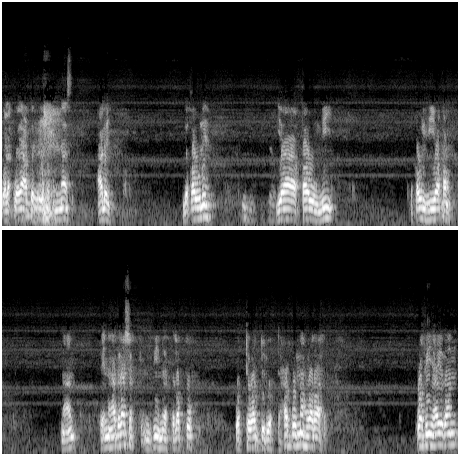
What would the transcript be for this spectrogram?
ويعطف الناس عليه. بقوله يا قومي بقوله يا قوم. نعم. فإن هذا لا شك أن فيه من التلطف والتودد والتحبب ما هو ظاهر. وفيه أيضا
